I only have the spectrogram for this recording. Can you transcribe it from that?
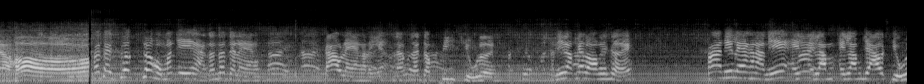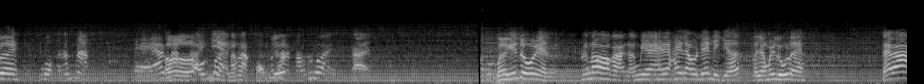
โอ้โหถ้าจะเครื่องเครื่องของมันเองอะน่าจะแรงใช่ใช่ก้าวแรงอะไรเงี้ยแล้วแล้วจะปิ้งฉิวเลย อันนี้เราแค่ลองเฉยๆถ้าอันนี้แรงขนาดนี้ไอ้ไอ้ลำไอ้ลำยาวฉิวเลย บวกกับน้ำหนักแถมเออไอ้เนี่ยน้ำหนักของเยอะเขาด้วยเมื่อกี้ดูเนี่ยข้างนอกอะยังมีอะไรให้ให้เราเล่นอีกเยอะเรายังไม่รู้เลยใช่ป่ะ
